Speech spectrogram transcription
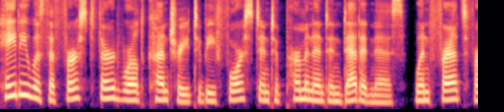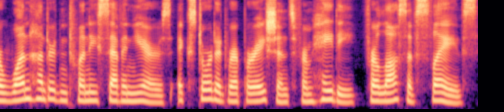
Haiti was the first third world country to be forced into permanent indebtedness when France for 127 years extorted reparations from Haiti for loss of slaves,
